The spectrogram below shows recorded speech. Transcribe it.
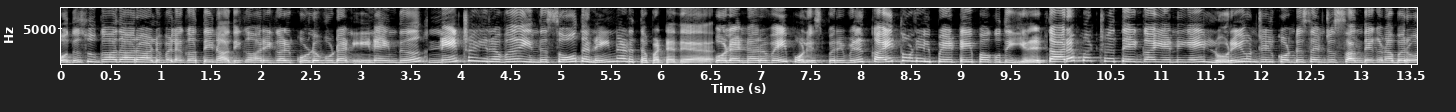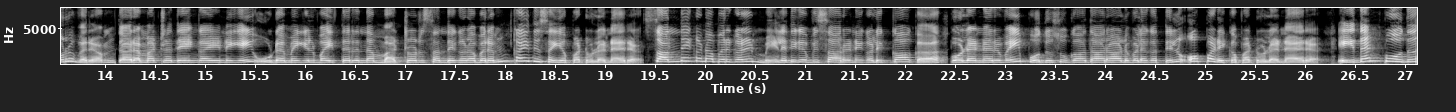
பொது சுகாதார அலுவலகத்தின் அதிகாரிகள் குழுவுடன் இணைந்து நேற்று இரவு இந்த சோதனை நடத்தப்பட்டது. பொலனறுவை போலீஸ் பிரிவில் கைத்தொழில்பேட்டை பகுதியில் தரமற்ற தேங்காய் எண்ணெயை லொரி ஒன்றில் கொண்டு சென்ற சந்தேக நபர் ஒருவரும் தரமற்ற தேங்காய் எண்ணெயை உடைமையில் வைத்திருந்த மற்றொரு சந்தேக நபரும் கைது செய்யப்பட்டுள்ளனர். சந்தேக நபர்கள் மேலதிக விசாரணைகளுக்காக புலனறுவை பொது சுகாதார அலுவலகத்தில் ஒப்படைக்கப்பட்டுள்ளனர். இதன்போது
